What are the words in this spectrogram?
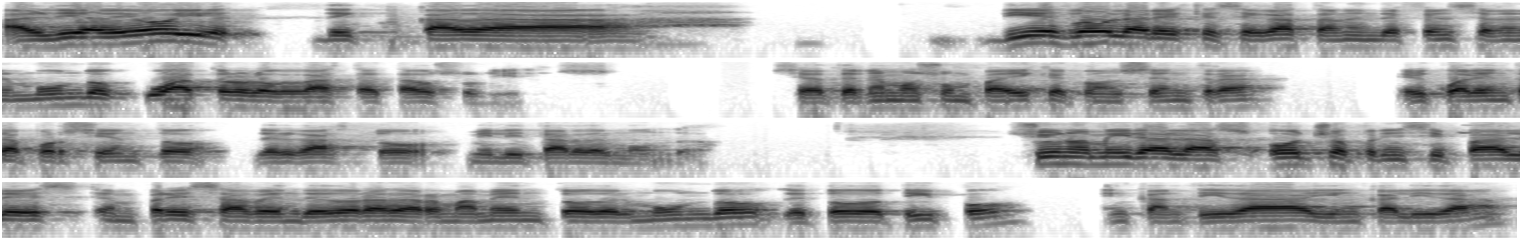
Al día de hoy, de cada 10 dólares que se gastan en defensa en el mundo, 4 lo gasta Estados Unidos. O sea, tenemos un país que concentra el 40% del gasto militar del mundo. Si uno mira las ocho principales empresas vendedoras de armamento del mundo, de todo tipo, en cantidad y en calidad,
